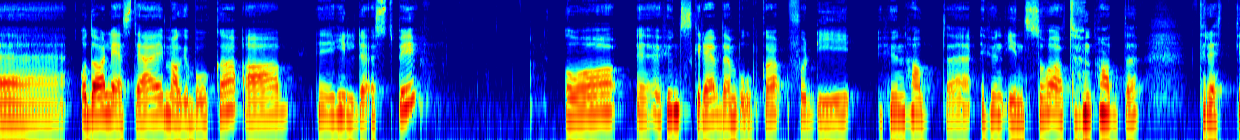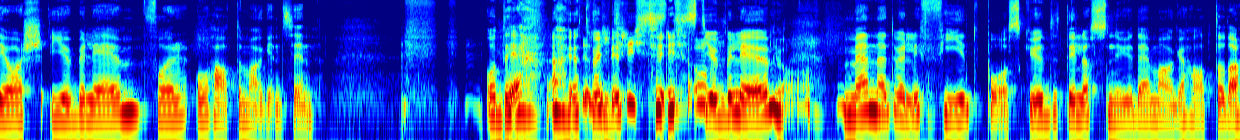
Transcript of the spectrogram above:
Eh, og da leste jeg mageboka av eh, Hilde Østby. Og eh, hun skrev den boka fordi hun hadde Hun innså at hun hadde 30-årsjubileum for å hate magen sin. Og det er jo et er veldig trist. trist, jubileum, Ja. men et veldig fint påskudd til å snu det magehatet, da.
